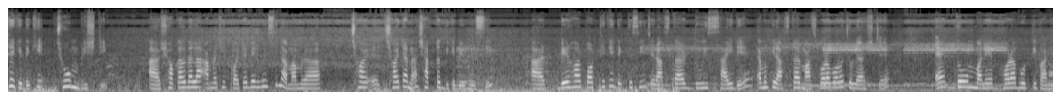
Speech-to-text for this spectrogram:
থেকে দেখি ঝুম বৃষ্টি। আর সকালবেলা আমরা ঠিক কয়টায় বের হয়েছিলাম? আমরা ছয় ছয়টা না, সাতটার দিকে বের হয়েছি। আর বের হওয়ার পর থেকেই দেখতেছি যে রাস্তার দুই সাইডে, এমনকি রাস্তার মাছ বরাবরও চলে আসছে। একদম মানে ভরা ভর্তি পানি।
